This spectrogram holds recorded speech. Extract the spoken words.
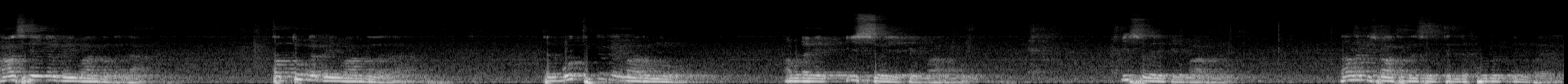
ആശയങ്ങൾ കൈമാറുന്നതല്ല. തത്വങ്ങൾ കൈമാറുന്നതല്ല. ചില ബോധ്യങ്ങൾ കൈമാറുന്നു. അവിടെ ഈശോയെ കൈമാറുന്നു. ഈശോയെ കൈമാറുന്നു. അതാണ് വിശ്വാസദർശനത്തിന്റെ പൊരുൾ എന്ന് പറയുന്നത്.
